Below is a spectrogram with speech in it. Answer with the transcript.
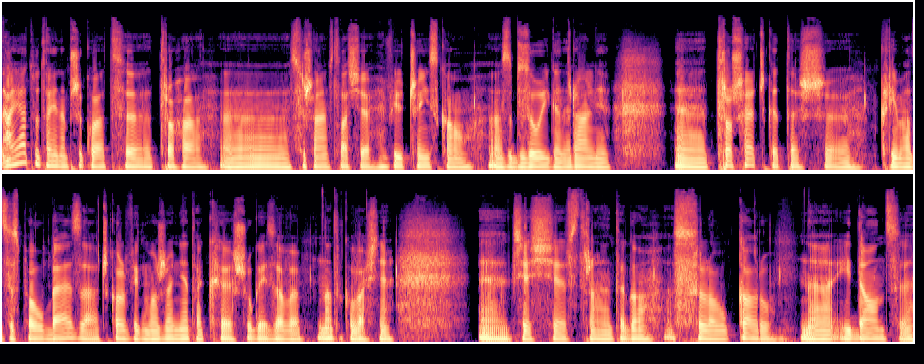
a ja tutaj na przykład trochę słyszałem w klasie wilczyńską z Bzu i generalnie troszeczkę też klimat zespołu Bez, aczkolwiek może nie tak shoegaze'owy, no tylko właśnie E, gdzieś w stronę tego slowcore'u e, idący.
